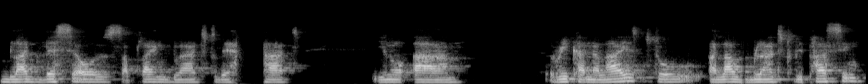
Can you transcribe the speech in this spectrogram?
blood vessels supplying blood to the heart, you know, are recanalized to allow blood to be passing.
